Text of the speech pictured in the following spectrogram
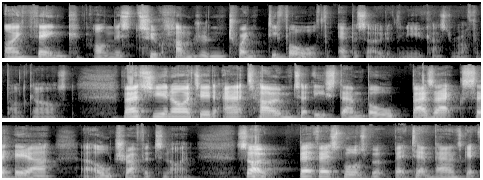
I think, on this 224th episode of the New Customer Offer podcast. Manchester United at home to Istanbul Basaksehir at Old Trafford tonight. So, Betfair Sportsbook, bet £10, get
